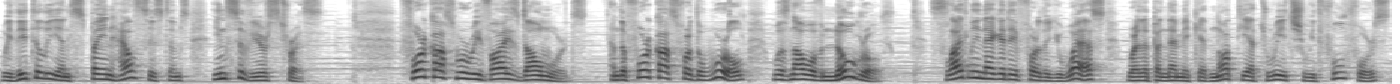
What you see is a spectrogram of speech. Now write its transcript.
with Italy and Spain health systems in severe stress. Forecasts were revised downwards, and the forecast for the world was now of no growth, slightly negative for the US, where the pandemic had not yet reached with full force,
